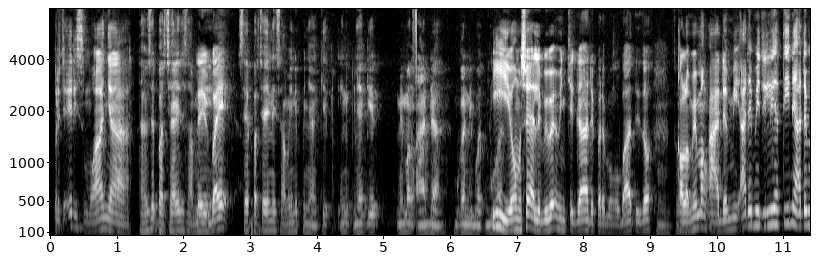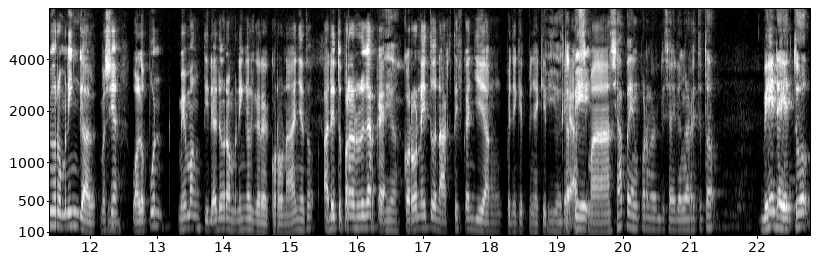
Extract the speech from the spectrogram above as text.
percaya di semuanya. tapi saya percaya sih sama Lebih ini baik saya percaya ini sama ini penyakit ini penyakit memang ada bukan dibuat-buat Iya, maksudnya lebih baik mencegah daripada mengobati toh. Hmm, tuh. Kalau memang ada mi, ada mi dilihat ini, ada mi orang meninggal. Maksudnya Iya. walaupun memang tidak ada orang meninggal gara-gara coronanya tuh. Ada itu pernah dengar kayak Iya. corona itu aktif kan Ji, yang penyakit-penyakit Iya, kayak tapi asma. siapa yang pernah saya dengar itu toh? Beda itu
